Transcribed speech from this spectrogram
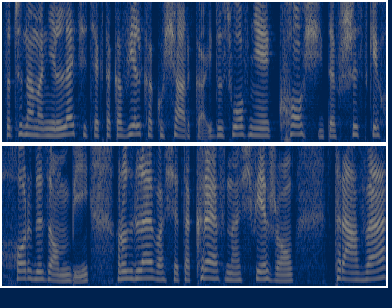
zaczyna na nie lecieć jak taka wielka kosiarka i dosłownie kosi te wszystkie hordy zombie. Rozlewa się ta krew na świeżą trawę.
